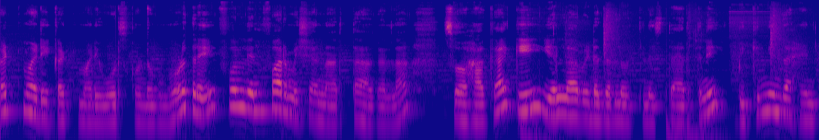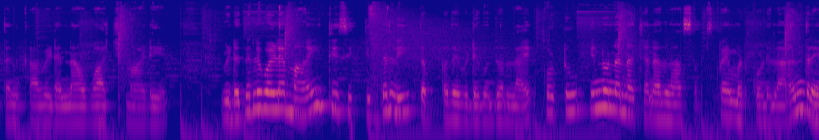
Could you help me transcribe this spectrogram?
ಕಟ್ ಮಾಡಿ ಕಟ್ ಮಾಡಿ ಓಡಿಸ್ಕೊಂಡೋಗಿ ನೋಡಿದ್ರೆ ಫುಲ್ ಇನ್ಫಾರ್ಮೇಷನ್ ಅರ್ಥ ಆಗಲ್ಲ. ಸೊ ಹಾಗಾಗಿ ಎಲ್ಲ ವಿಡದಲ್ಲೂ ತಿಳಿಸ್ತಾ ಇರ್ತೀನಿ. ಬಿಗಿನಿಂದ ಹೆಣ್ಣು ತನಕ ವಿಡನ್ನ ವಾಚ್ ಮಾಡಿ. ವಿಡದಲ್ಲಿ ಒಳ್ಳೆ ಮಾಹಿತಿ ಸಿಕ್ಕಿದ್ದಲ್ಲಿ ತಪ್ಪದೆ ವಿಡಿಯೋಗೊಂದು ಲೈಕ್ ಕೊಟ್ಟು, ಇನ್ನೂ ನನ್ನ ಚಾನಲ್ನ ಸಬ್ಸ್ಕ್ರೈಬ್ ಮಾಡ್ಕೊಂಡಿಲ್ಲ ಅಂದರೆ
